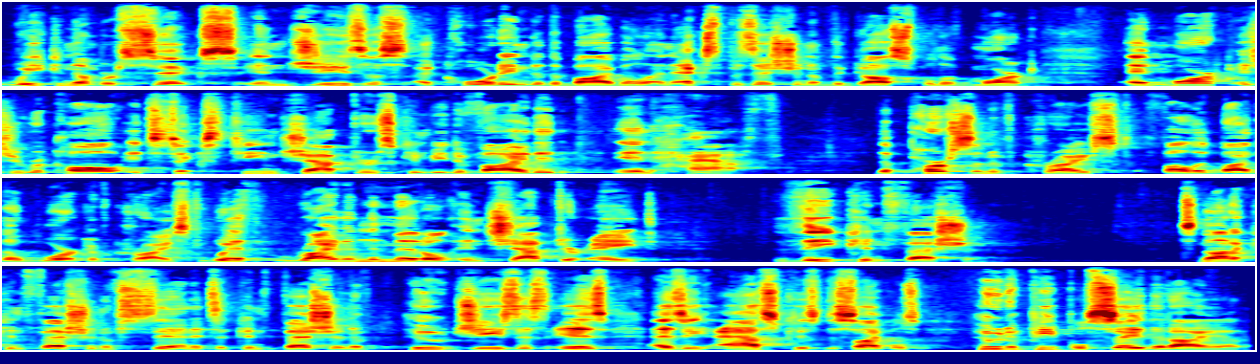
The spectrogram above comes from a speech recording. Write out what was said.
week number six in Jesus according to the Bible, an exposition of the Gospel of Mark. And Mark, as you recall, its 16 chapters can be divided in half the person of Christ followed by the work of Christ, with right in the middle in chapter 8, the confession. It's not a confession of sin, it's a confession of who Jesus is as he asks his disciples, Who do people say that I am?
